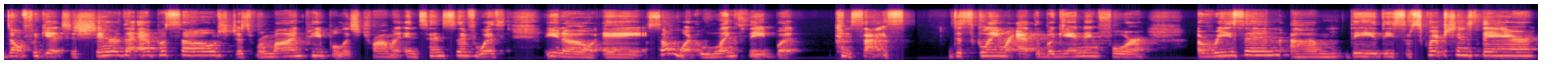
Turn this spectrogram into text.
Don't forget to share the episodes. Just remind people it's trauma intensive with, you know, a somewhat lengthy but concise disclaimer at the beginning for a reason. Um, the the subscriptions there,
